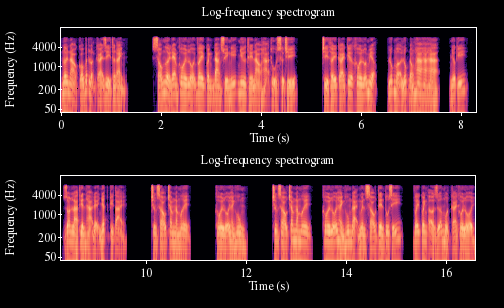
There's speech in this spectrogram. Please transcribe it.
nơi nào có bất luận cái gì thân ảnh. Sáu người đem khôi lỗi vây quanh đang suy nghĩ như thế nào hạ thủ xử trí. Chỉ thấy cái kia khôi lỗi miệng, lúc mở lúc đóng ha ha ha, nhớ kỹ, john là thiên hạ đệ nhất kỳ tài. Chương sáu trăm năm mươi, khôi lỗi hành hung. Chương sáu trăm năm mươi, khôi lỗi hành hung đại nguyên sáu tên tu sĩ, vây quanh ở giữa một cái khôi lỗi.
